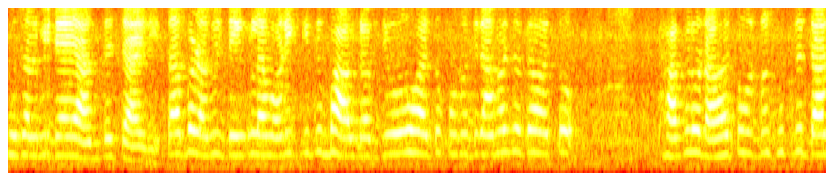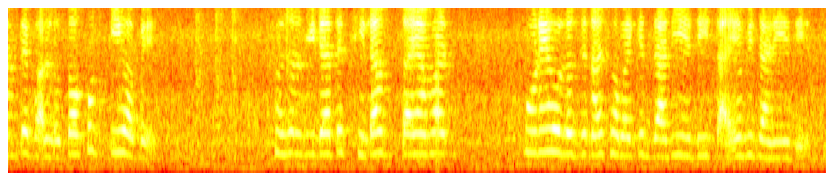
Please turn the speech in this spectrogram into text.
সোশ্যাল মিডিয়ায় আনতে চাইনি। তারপর আমি দেখলাম, অনেক কিছু ভাবলাম যে ও হয়তো কোনোদিন আমার সাথে হয়তো থাকল না, হয়তো অন্য সূত্রে জানতে পারল। তখন কি হবে? সোশ্যাল মিডিয়াতে ছিলাম, তাই আমার মনে হলো যে না, সবাইকে জানিয়ে দিই, তাই আমি জানিয়ে দিয়েছি।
